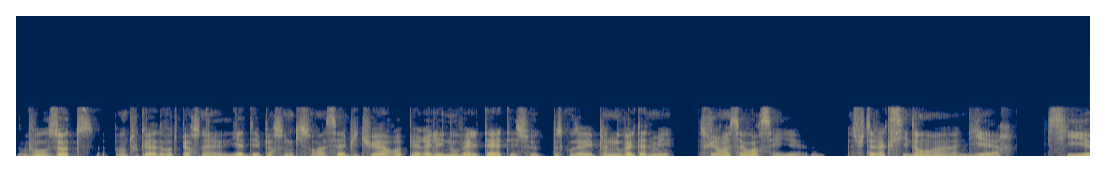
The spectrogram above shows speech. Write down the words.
vos hôtes, en tout cas de votre personnel, il y a des personnes qui sont assez habituées à repérer les nouvelles têtes et ceux parce que vous avez plein de nouvelles têtes, mais ce que j'aimerais savoir, c'est euh, suite à l'accident euh, d'hier, si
